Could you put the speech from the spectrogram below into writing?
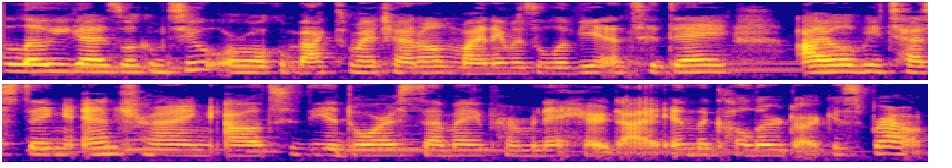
Hello you guys, welcome to or welcome back to my channel. My name is Olivia and today I will be testing and trying out the Adore Semi-Permanent Hair Dye in the color Darkest Brown.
